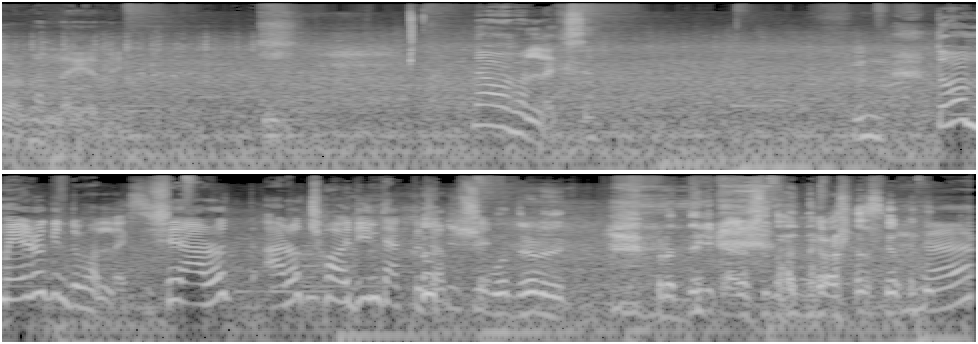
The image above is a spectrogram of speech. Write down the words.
তোমার ভালো লাগে না। না আমার ভালো লাগছে। তোমার মেয়েরও কিন্তু ভালো লাগছে। সে আরও আরও ছয় দিন থাকতে চাচ্ছে। হ্যাঁ।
